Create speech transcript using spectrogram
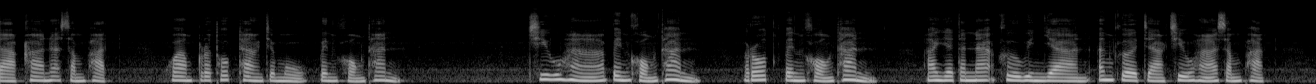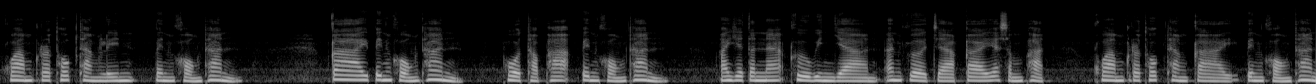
จากคานะสัมผัส ความกระทบทางจมูกเป็นของท่าน ชิวหาเป็นของท่าน รสเป็นของท่าน อายตนะคือวิญญาณอันเกิดจากชิวหาสัมผัส ความกระทบทางลิ้นเป็นของท่าน กายเป็นของท่าน โพธพะเป็นของท่าน อายตนะคือวิญญาณอันเกิดจากกายสัมผัส ความกระทบทางกายเป็นของท่าน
